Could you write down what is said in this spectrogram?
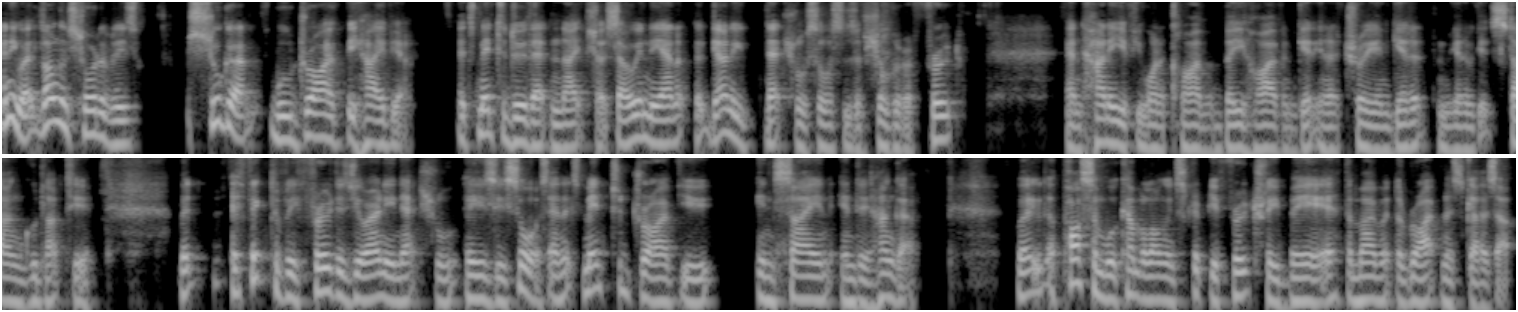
Anyway, long and short of it is sugar will drive behavior. It's meant to do that in nature. So in the the only natural sources of sugar are fruit and honey. If you want to climb a beehive and get in a tree and get it and you're going to get stung, good luck to you. But effectively, fruit is your only natural, easy source, and it's meant to drive you insane into hunger. Well, a possum will come along and strip your fruit tree bare the moment the ripeness goes up,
